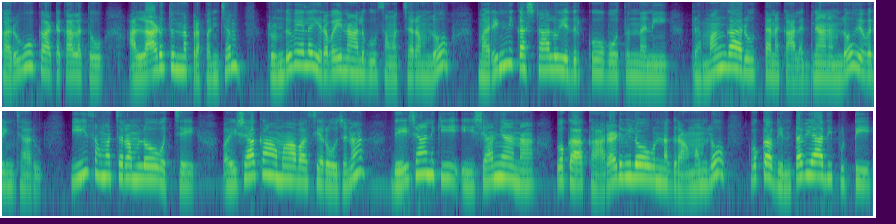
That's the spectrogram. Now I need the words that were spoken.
కరువు కాటకాలతో అల్లాడుతున్న ప్రపంచం రెండు వేల ఇరవై నాలుగు సంవత్సరంలో మరిన్ని కష్టాలు ఎదుర్కోబోతుందని బ్రహ్మంగారు తన కాలజ్ఞానంలో వివరించారు. ఈ సంవత్సరంలో వచ్చే వైశాఖ అమావాస్య రోజున దేశానికి ఈశాన్యాన ఒక కారడవిలో ఉన్న గ్రామంలో ఒక వింత వ్యాధి పుట్టి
